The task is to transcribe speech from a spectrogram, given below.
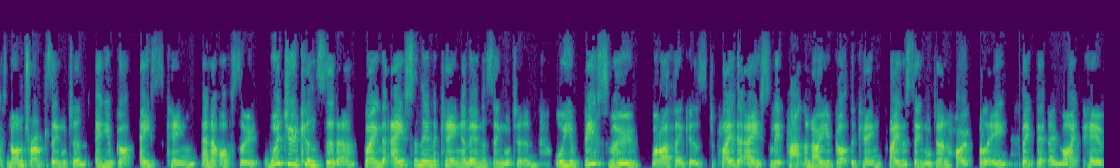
a non-Trump singleton and you've got ace king and an offsuit, would you consider playing the ace and then the king and then the singleton, or your best move what I think is to play the ace, let partner know you've got the king, play the singleton, hopefully think that they might have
